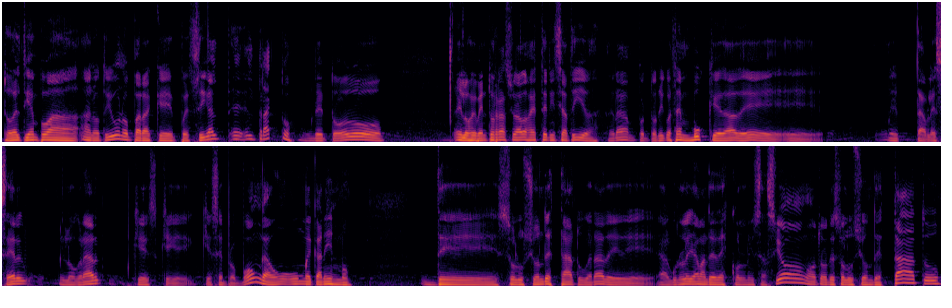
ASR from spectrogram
todo el tiempo a, a Noti1 para que pues siga el, el tracto de todo en los eventos relacionados a esta iniciativa. ¿verdad? Puerto Rico está en búsqueda de eh, establecer y lograr que, que, se proponga un, un mecanismo de solución de estatus, ¿verdad? De, algunos le llaman de descolonización, otros de solución de estatus.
